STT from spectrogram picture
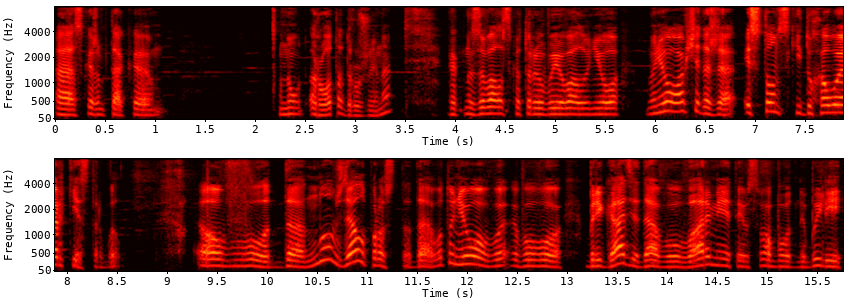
э, скажем так, э, ну, рота, дружина, как называлась, которая воевала у него. У него вообще даже эстонский духовой оркестр был. Э, Вот, да, ну, взял просто, да, вот у него в, в его бригаде, да, в его армии этой свободной были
